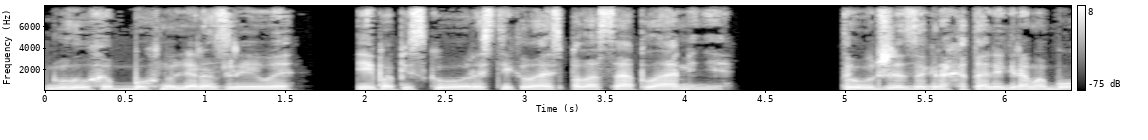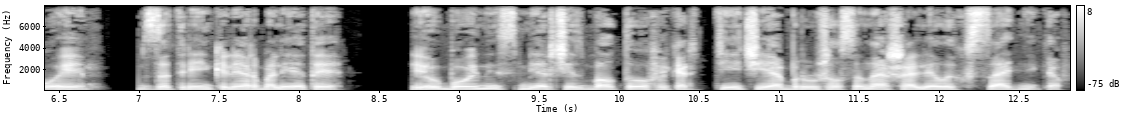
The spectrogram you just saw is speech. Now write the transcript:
Глухо бухнули разрывы, и по песку растеклась полоса пламени. Тут же загрохотали громобои, затренькали арбалеты, и убойный смерч из болтов и картечей обрушился на ошалелых всадников.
